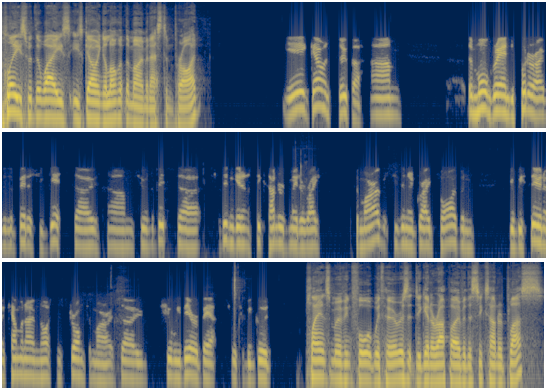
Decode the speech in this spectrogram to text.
pleased with the way he's, he's going along at the moment, Aston Pride. Yeah, going super. Um, the more ground you put her over, the better she gets. So um, she was a bit. Uh, she didn't get in a 600 metre race tomorrow, but she's in a grade five, and you'll be seeing her coming home nice and strong tomorrow. So she'll be thereabouts, which will be good. Plans moving forward with her is it to get her up over the 600 plus?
